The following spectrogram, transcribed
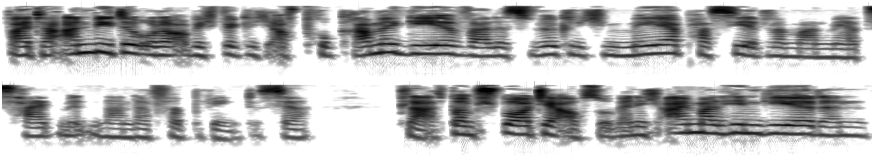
weiter anbiete oder ob ich wirklich auf Programme gehe, weil es wirklich mehr passiert, wenn man mehr Zeit miteinander verbringt. ist ja klar, ist beim Sport ja auch so. Wenn ich einmal hingehe, dann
